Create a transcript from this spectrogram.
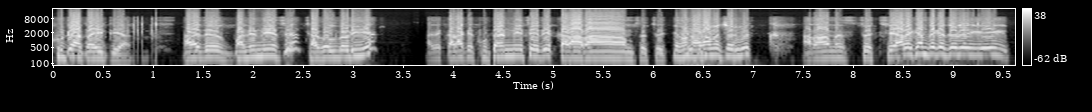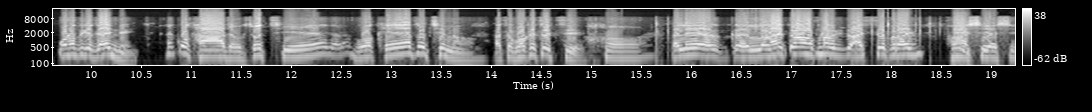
খুঁটাটা এইটা। আর এদের বানিয়ে নিয়েছে ছাগল দড়িয়ে আর কাড়াকে খুঁটান নিয়েছে এদিকে কাড়া আরামসে চড়ছে। এখন আরামে চড়বে। আরামে চড়ছে। আর এখান থেকে যদি এই কোনো দিকে যাই নাই কোথা যাবে? চড়ছে গাড়া, বখে চড়ছে না। আচ্ছা বকে চড়ছে? হ্যাঁ। তাহলে লড়াই তো আপনার আসছে প্রায়। হ্যাঁ, আসছে আসছে।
